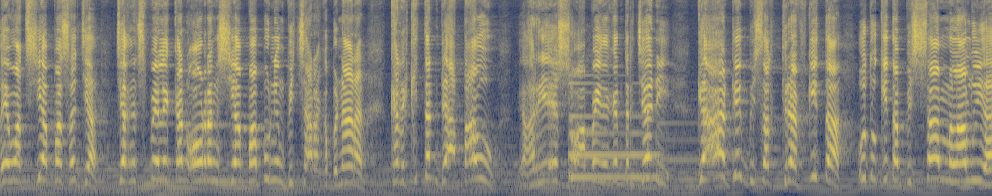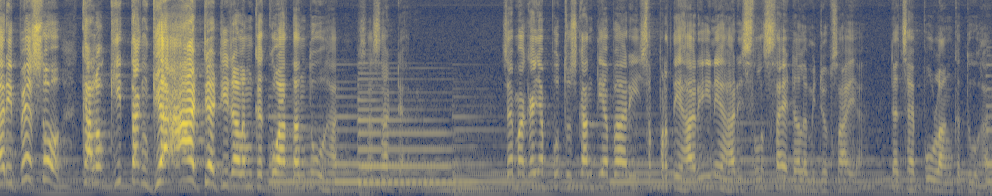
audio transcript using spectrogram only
lewat siapa saja. Jangan sepelekan orang siapa pun yang bicara kebenaran. Karena kita tidak tahu hari esok apa yang akan terjadi. Gak ada yang bisa drive kita untuk kita bisa melalui hari besok. Kalau kita gak ada di dalam kekuatan Tuhan. Saya sadar. Saya makanya putuskan tiap hari. Seperti hari ini hari selesai dalam hidup saya. Dan saya pulang ke Tuhan.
